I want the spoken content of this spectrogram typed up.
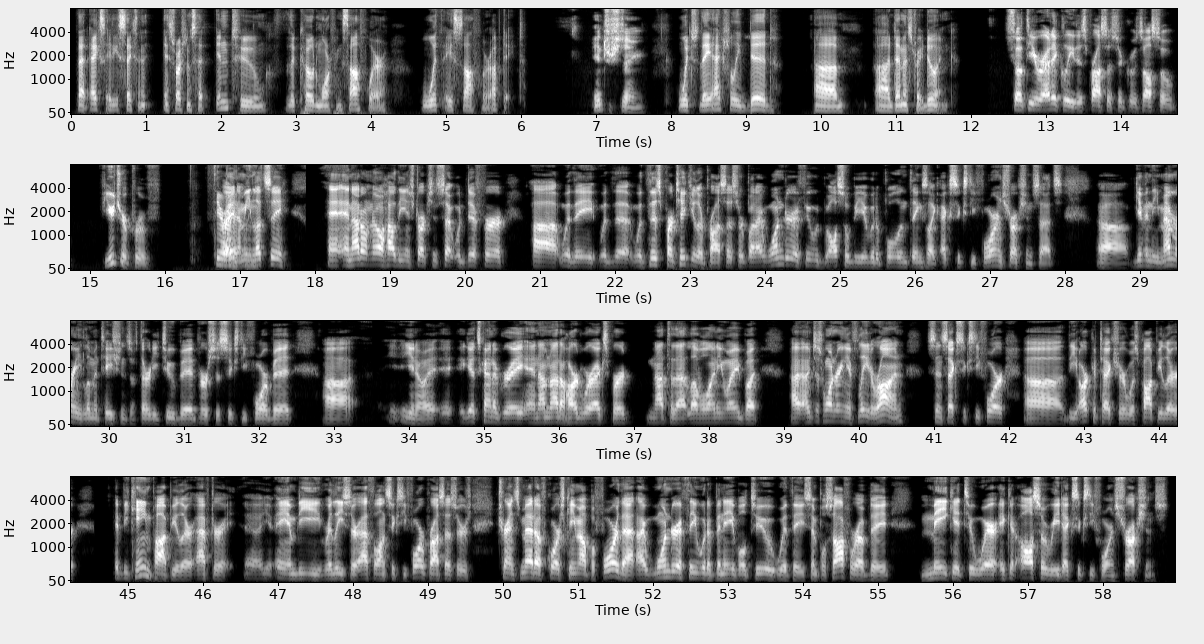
that x86 instruction set into the code morphing software with a software update. Interesting. Which they actually did uh, uh, demonstrate doing. So theoretically, this processor was also future proof. Theoretically. Right? I mean, let's see. and I don't know how the instruction set would differ uh, with a with the with this particular processor, but I wonder if it would also be able to pull in things like x64 instruction sets. Uh, given the memory limitations of 32-bit versus 64-bit, uh, you know, it, it gets kind of gray. And I'm not a hardware expert, not to that level anyway. But I, am just wondering if later on, since x64, uh, the architecture was popular it became popular after uh, AMD released their Athlon 64 processors. Transmeta, of course, came out before that. I wonder if they would have been able to, with a simple software update, make it to where it could also read x64 instructions.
